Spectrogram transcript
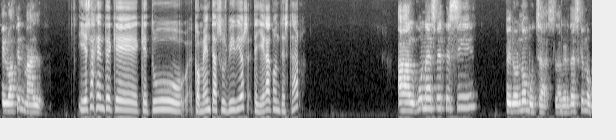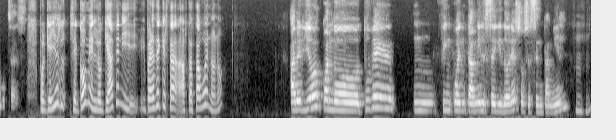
que lo hacen mal. ¿Y esa gente que, que tú comentas sus vídeos, te llega a contestar? Algunas veces sí, pero no muchas. La verdad es que no muchas. Porque ellos se comen lo que hacen y, y parece que está, hasta está bueno, ¿no? A ver, yo cuando tuve mm, 50.000 seguidores o 60.000, Ujú.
